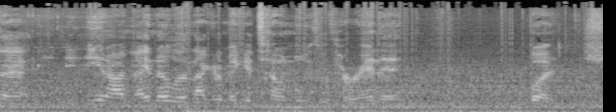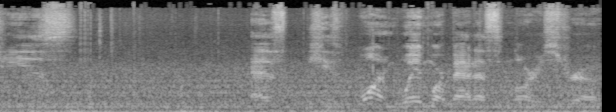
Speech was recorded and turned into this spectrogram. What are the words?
that you know, I know they're not going to make a ton of movies with her in it, but she's as she's one way more badass than Laurie Strode.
